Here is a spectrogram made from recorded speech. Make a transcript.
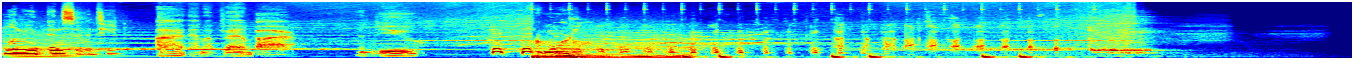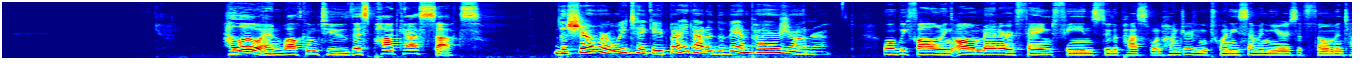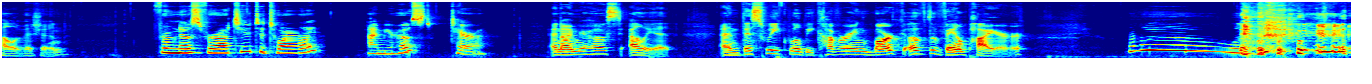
How long have you been 17? I am a vampire, and you are mortal. Hello, and welcome to This Podcast Sucks. The show where we take a bite out of the vampire genre. We'll be following all manner of fanged fiends through the past 127 years of film and television. From Nosferatu to Twilight, I'm your host, Tara. And I'm your host, Elliot. And this week we'll be covering Mark of the Vampire. Woo!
